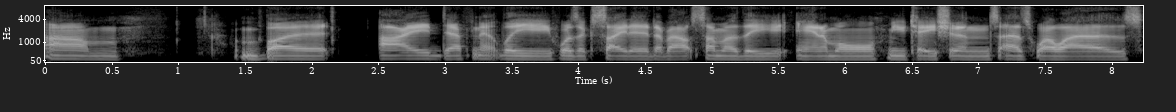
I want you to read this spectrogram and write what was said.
Um but I definitely was excited about some of the animal mutations as well as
